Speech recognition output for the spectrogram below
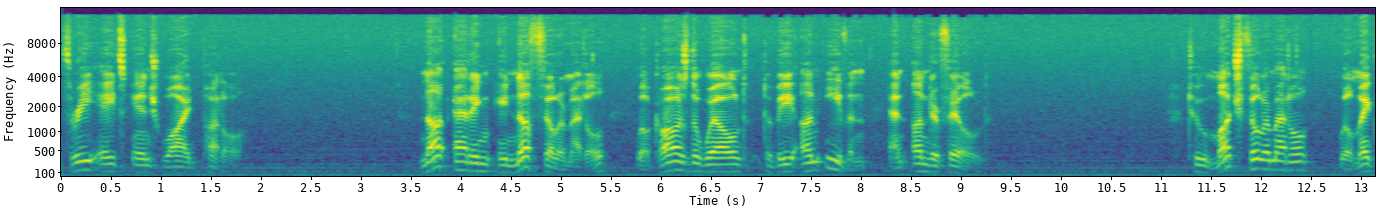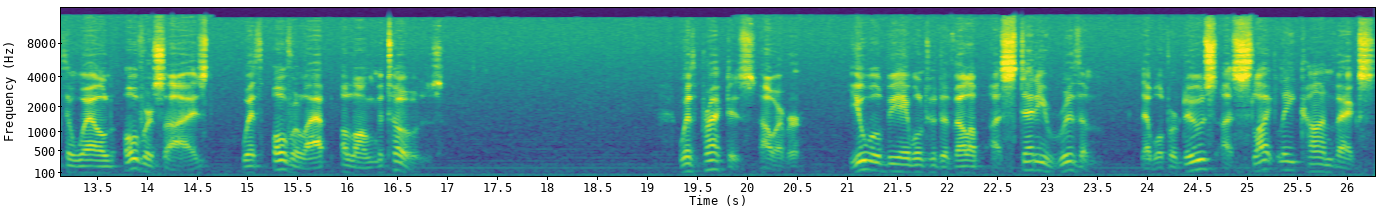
3 8 inch wide puddle. Not adding enough filler metal will cause the weld to be uneven and underfilled. Too much filler metal will make the weld oversized with overlap along the toes. With practice, however, you will be able to develop a steady rhythm that will produce a slightly convex,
